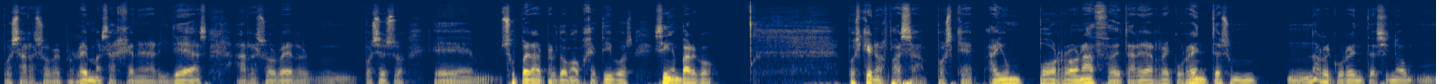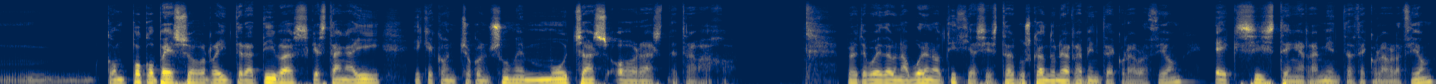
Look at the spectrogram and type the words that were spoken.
pues a resolver problemas, a generar ideas, a resolver, mm, pues eso, eh, superar, perdón, objetivos. Sin embargo, pues ¿qué nos pasa? Pues que hay un porronazo de tareas recurrentes, no recurrentes, sino mm, con poco peso, reiterativas, que están ahí y que concho, consumen muchas horas de trabajo. Pero te voy a dar una buena noticia, si estás buscando una herramienta de colaboración, existen herramientas de colaboración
